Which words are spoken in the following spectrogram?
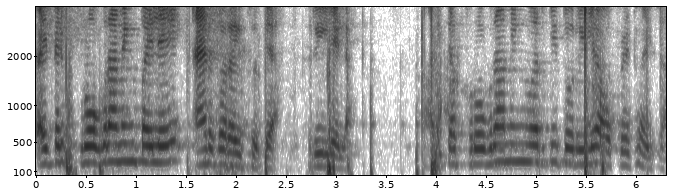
काहीतरी प्रोग्रामिंग पहिले ऍड करायचो त्या रिलेला आणि त्या प्रोग्रामिंग वरती तो रिले ऑपरेट व्हायचा.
